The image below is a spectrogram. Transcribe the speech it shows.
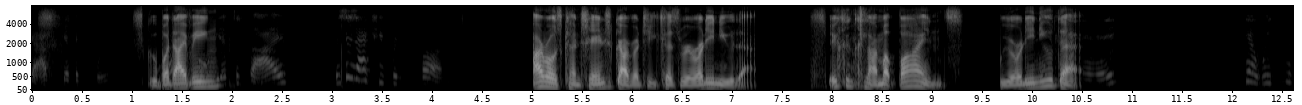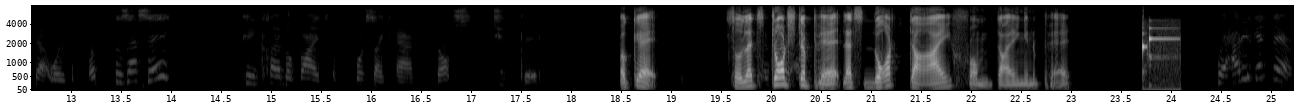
Yeah, I have to get the coin. Scuba What? Oh, diving. you have to dive. This is actually pretty diving. Arrows can change gravity because we already knew that. You can climb up vines. We already knew that. Okay. Yeah, we knew that. Wait, what does that say? You can climb up vines. Of course I can. Not stupid. Okay. So let's dodge the pit. Let's not die from dying in a pit. Wait, how do you get there?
